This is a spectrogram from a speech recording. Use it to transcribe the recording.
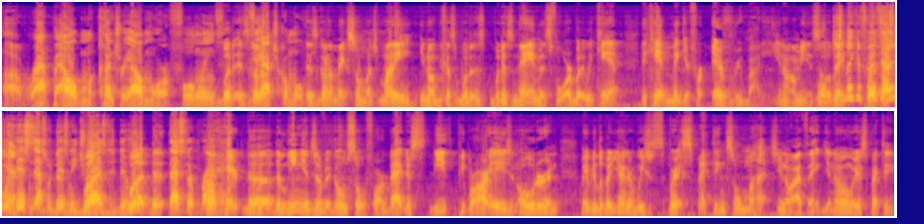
a rap album, a country album, or a full length but it's gonna theatrical movie. It's gonna make so much money, you know, because of what his what his name is for. But we can't. They can't make it for everybody. You know what I mean? So Well, just they, make it for but the that's what fans. Disney. That's what the- Disney but- tries to do. But the, that's their problem. The, hair, the the lineage of it goes so far back. There's these people are our age and older, and maybe a little bit younger. We we're expecting so much. You know, I think you know we're expecting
